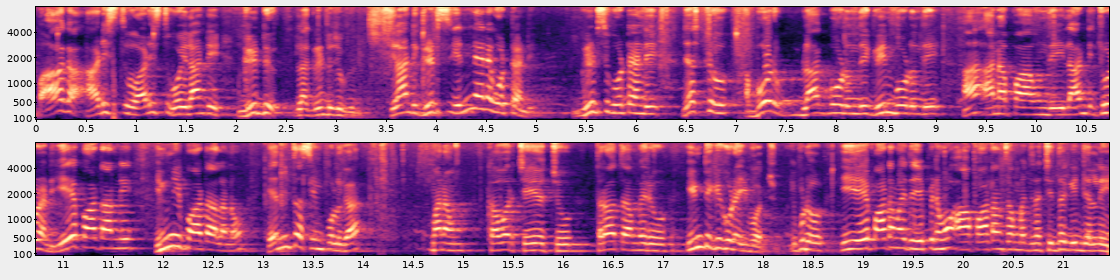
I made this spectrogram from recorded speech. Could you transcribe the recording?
బాగా ఆడిస్తూ ఆడిస్తూ ఇలాంటి గ్రిడ్ ఇలా గ్రిడ్ చూపి ఇలాంటి గ్రిడ్స్ ఎన్నైనా కొట్టండి. గ్రిడ్స్ కొట్టండి. జస్ట్ బోర్డు బ్లాక్ బోర్డు ఉంది గ్రీన్ బోర్డు ఉంది అనపా ఉంది ఇలాంటి చూడండి. ఏ పాఠాన్ని ఇన్ని పాఠాలను ఎంత సింపుల్గా మనం కవర్ చేయొచ్చు. తర్వాత మీరు ఇంటికి కూడా ఇవ్వచ్చు. ఇప్పుడు ఈ ఏ పాఠం అయితే చెప్పినామో ఆ పాఠానికి సంబంధించిన చింతగింజల్ని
